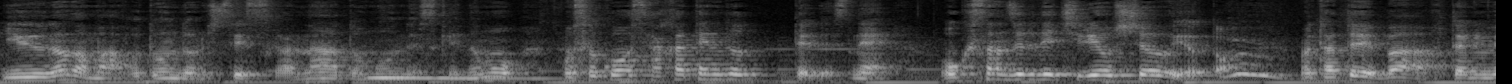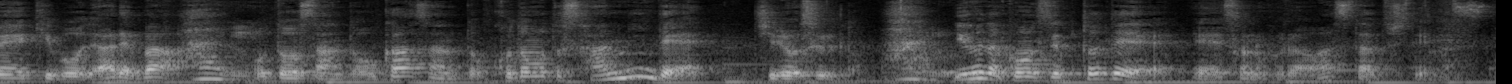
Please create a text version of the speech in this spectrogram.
いうのがまあほとんどの施設かなと思うんですけれども、もうそこを逆手にとってですね奥さん連れで治療しようよと、まあ、例えば2人目希望であれば、はい。お父さんとお母さんと子供と3人で治療するというようなコンセプトで、えーそのフラワーはスタートしています。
